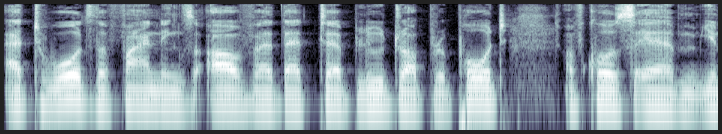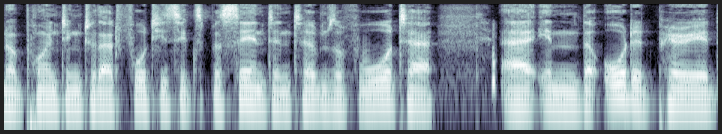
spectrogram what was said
uh, towards the findings of uh, that uh, Blue Drop report. Of course, um, you know, pointing to that 46% in terms of water uh, in the audit period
